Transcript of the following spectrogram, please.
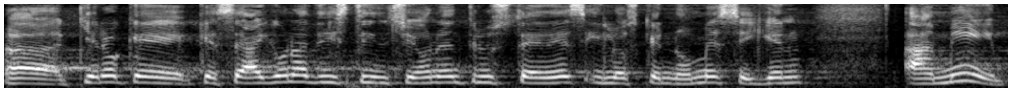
Ah, quiero que, que se haga una distinción entre ustedes y los que no me siguen a mí.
